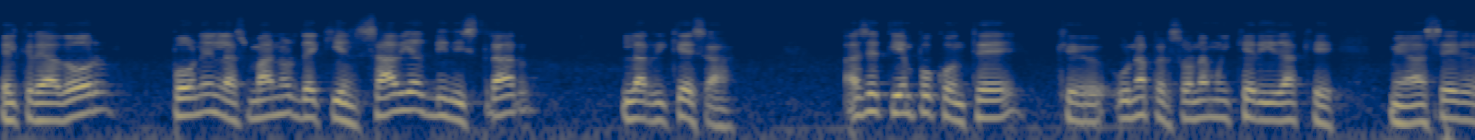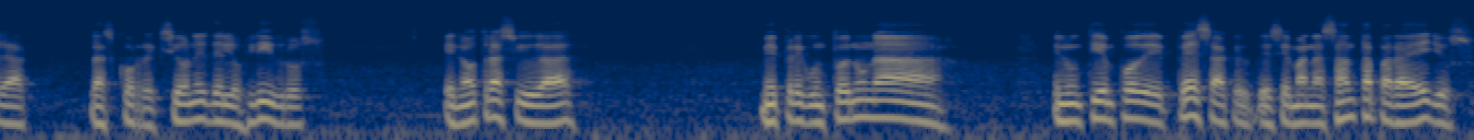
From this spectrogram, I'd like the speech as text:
El Creador pone en las manos de quien sabe administrar la riqueza. Hace tiempo conté que una persona muy querida que me hace las correcciones de los libros en otra ciudad me preguntó en una en un tiempo de pesa de Semana Santa para ellos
